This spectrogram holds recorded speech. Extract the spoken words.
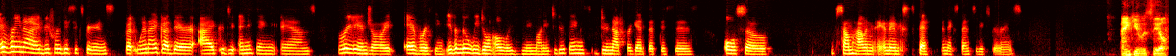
every night before this experience. But when I got there, I could do anything and really enjoy everything. Even though we don't always need money to do things, do not forget that this is also somehow an, an, expe- an expensive experience. Thank you, Lucille.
